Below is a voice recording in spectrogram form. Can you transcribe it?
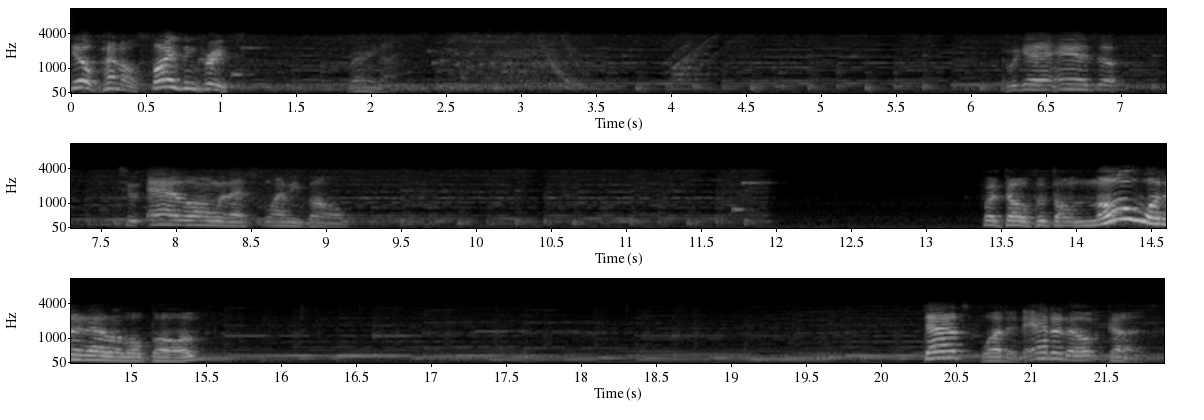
Skill panel, size increase. Very nice. We gotta add to, to add along with that slimy ball. For those who don't know what an antidote does, that's what an antidote does.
